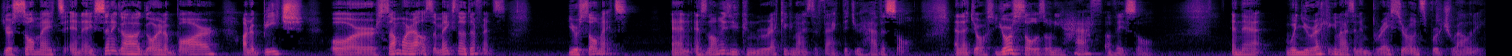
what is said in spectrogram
your soulmate in a synagogue or in a bar on a beach or somewhere else it makes no difference you're soulmates and as long as you can recognize the fact that you have a soul and that your your soul is only half of a soul and that when you recognize and embrace your own spirituality,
